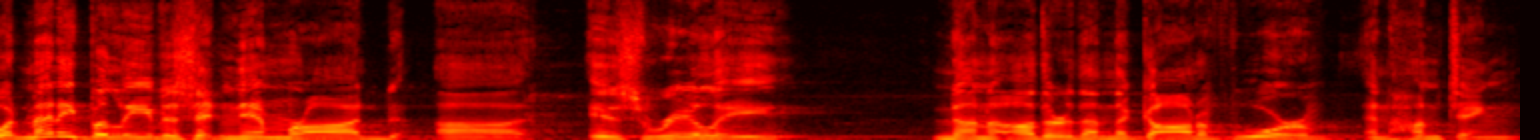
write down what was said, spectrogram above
What many believe is that Nimrod uh, is really none other than the god of war and hunting,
